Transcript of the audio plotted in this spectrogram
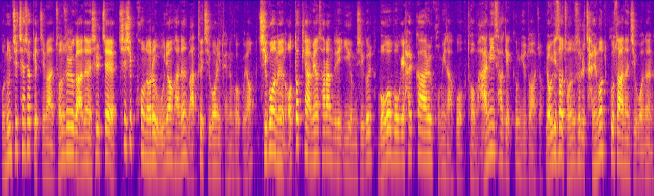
뭐 눈치채셨겠지만 전술가는 실제 시식 코너를 운영하는 마트 직원이 되는 거고요. 직원은 어떻게 하면 사람들이 이 음식을 먹어보게 할까를 고민하고 더 많이 사게끔 유도하죠. 여기서 전술을 잘못 구사하는 직원은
